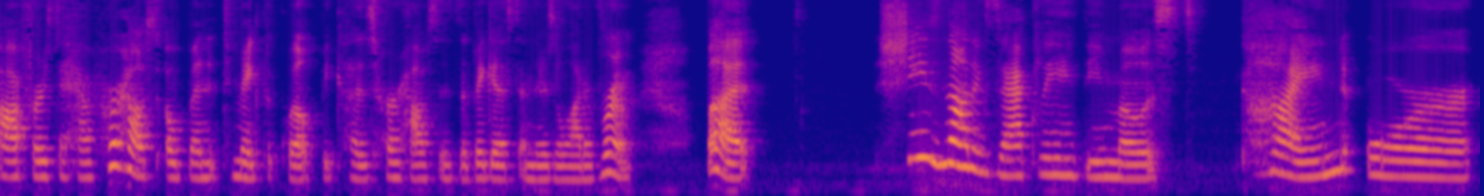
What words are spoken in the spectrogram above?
offers to have her house open to make the quilt because her house is the biggest and there's a lot of room. But she's not exactly the most kind or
